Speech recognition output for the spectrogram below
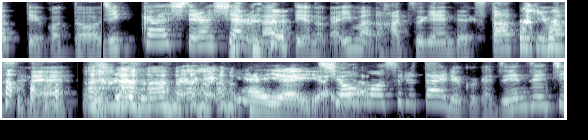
うっていうことを 実感してらっしゃるなっていうのが今の発言で伝わってきますね。いやいやいや消耗する体力が全然違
